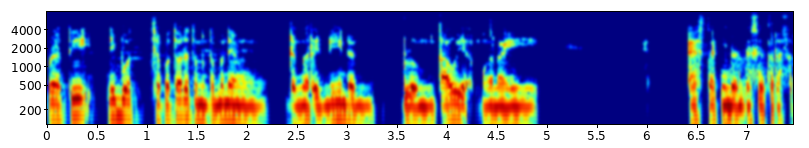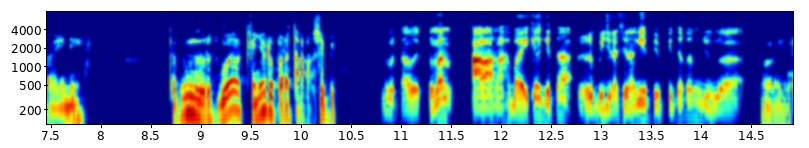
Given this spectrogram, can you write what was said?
berarti ini buat siapa tahu ada teman-teman yang denger ini dan belum tahu ya mengenai hashtag Indonesia terserah ini tapi menurut gue kayaknya udah pada tahu sih pik Gue tahu. Cuman alangkah baiknya kita lebih jelasin lagi, Pip. Kita kan juga oh, iya.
